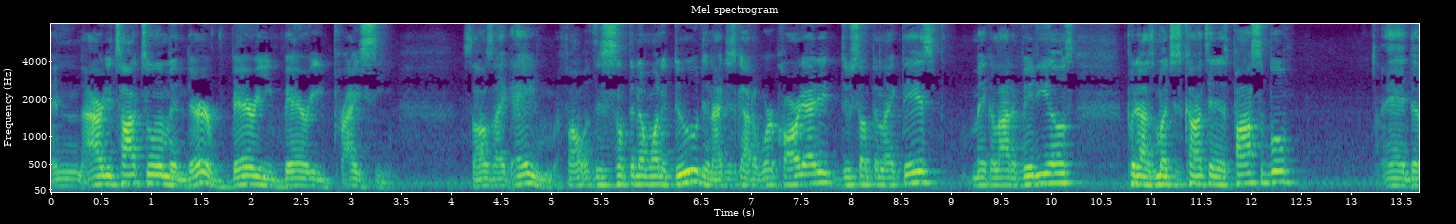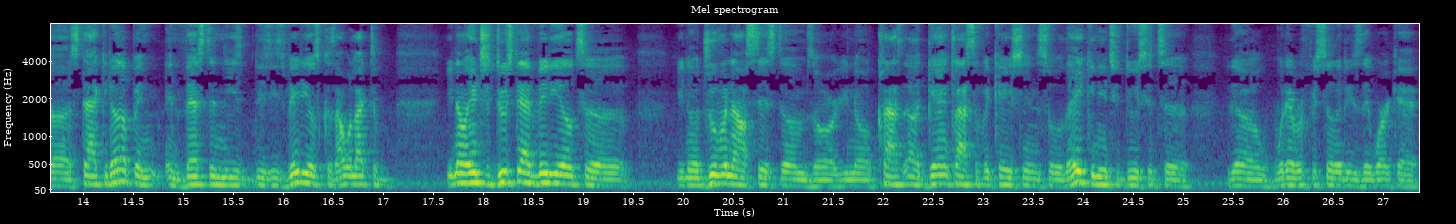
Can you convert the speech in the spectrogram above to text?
And I already talked to them, and they're very, very pricey. So I was like, hey, if, I, if this is something I want to do, then I just got to work hard at it, do something like this, make a lot of videos, put out as much as content as possible and uh, stack it up and invest in these these videos because I would like to, you know, introduce that video to, you know, juvenile systems or you know class uh, gang classification so they can introduce it to the whatever facilities they work at.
